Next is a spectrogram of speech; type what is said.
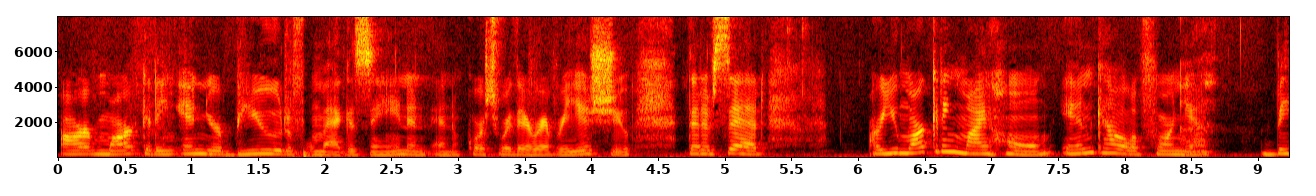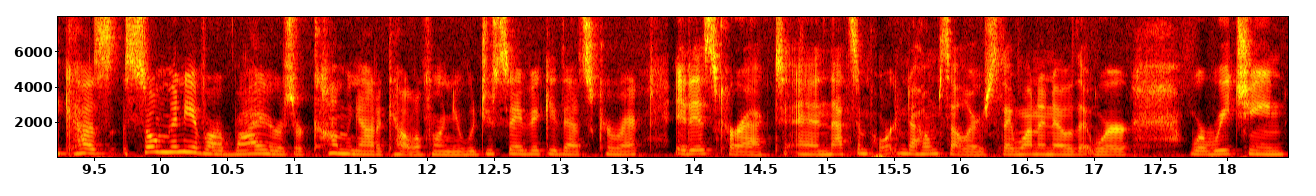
our marketing in your beautiful magazine, and, and of course, we're there every issue, that have said, Are you marketing my home in California uh-huh. because so many of our buyers are coming out of California. Would you say, Vicki, that's correct? It is correct, and that's important to home sellers. They want to know that we're we're reaching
